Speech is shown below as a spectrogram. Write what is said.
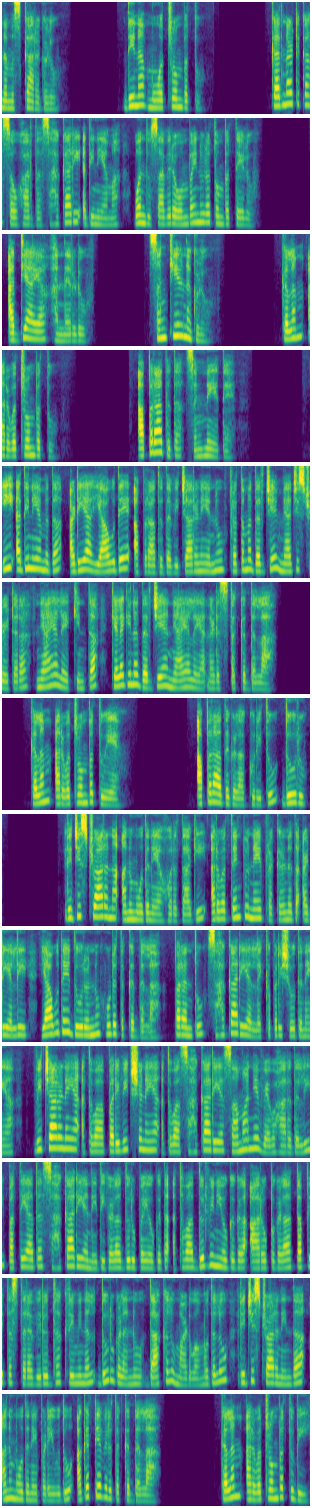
ನಮಸ್ಕಾರಗಳು. ದಿನ ಮೂವತ್ತೊಂಬತ್ತು. ಕರ್ನಾಟಕ ಸೌಹಾರ್ದ ಸಹಕಾರಿ ಅಧಿನಿಯಮ ಒಂದು ಸಾವಿರ ಒಂಬೈನೂರ ತೊಂಬತ್ತೇಳು. ಅಧ್ಯಾಯ ಹನ್ನೆರಡು. ಸಂಕೀರ್ಣಗಳು. ಕಲಂ ಅರವತ್ತೊಂಬತ್ತು. ಅಪರಾಧದ ಸಂಜ್ಞೆಯತೆ. ಈ ಅಧಿನಿಯಮದ ಅಡಿಯ ಯಾವುದೇ ಅಪರಾಧದ ವಿಚಾರಣೆಯನ್ನು ಪ್ರಥಮ ದರ್ಜೆ ಮ್ಯಾಜಿಸ್ಟ್ರೇಟರ ನ್ಯಾಯಾಲಯಕ್ಕಿಂತ ಕೆಳಗಿನ ದರ್ಜೆಯ ನ್ಯಾಯಾಲಯ ನಡೆಸತಕ್ಕದ್ದಲ್ಲ. ಕಲಂ ಅರವತ್ತೊಂಬತ್ತು ಎ. ಅಪರಾಧಗಳ ಕುರಿತು ದೂರು. ರಿಜಿಸ್ಟ್ರಾರನ ಅನುಮೋದನೆಯ ಹೊರತಾಗಿ ಅರವತ್ತೆಂಟನೇ ಪ್ರಕರಣದ ಅಡಿಯಲ್ಲಿ ಯಾವುದೇ ದೂರನ್ನು ಹೂಡತಕ್ಕದ್ದಲ್ಲ, ಪರಂತು ಸಹಕಾರಿಯ ಲೆಕ್ಕಪರಿಶೋಧನೆಯ ವಿಚಾರಣೆಯ ಅಥವಾ ಪರಿವೀಕ್ಷಣೆಯ ಅಥವಾ ಸಹಕಾರಿಯ ಸಾಮಾನ್ಯ ವ್ಯವಹಾರದಲ್ಲಿ ಪತ್ತೆಯಾದ ಸಹಕಾರಿಯ ನಿಧಿಗಳ ದುರುಪಯೋಗದ ಅಥವಾ ದುರ್ವಿನಿಯೋಗಗಳ ಆರೋಪಗಳ ತಪ್ಪಿತಸ್ಥರ ವಿರುದ್ಧ ಕ್ರಿಮಿನಲ್ ದೂರುಗಳನ್ನು ದಾಖಲು ಮಾಡುವ ಮೊದಲು ರಿಜಿಸ್ಟ್ರಾರನಿಂದ ಅನುಮೋದನೆ ಪಡೆಯುವುದು ಅಗತ್ಯವಿರತಕ್ಕದ್ದಲ್ಲ. ಕಲಂ ಅರವತ್ತೊಂಬತ್ತು ಬಿ.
